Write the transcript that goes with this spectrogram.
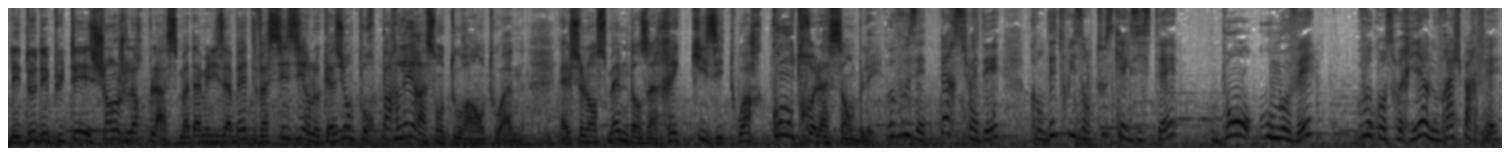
les deux députés échangent leur place. Madame Elisabeth va saisir l'occasion pour parler à son tour à Antoine. Elle se lance même dans un réquisitoire contre l'Assemblée. Vous vous êtes persuadé qu'en détruisant tout ce qui existait, bon ou mauvais, vous construiriez un ouvrage parfait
